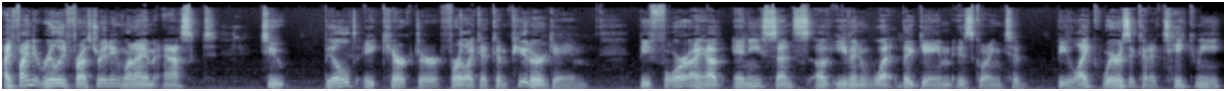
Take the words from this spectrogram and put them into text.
I find it really frustrating when I am asked to build a character for like a computer game before I have any sense of even what the game is going to be like. Where is it going to take me?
